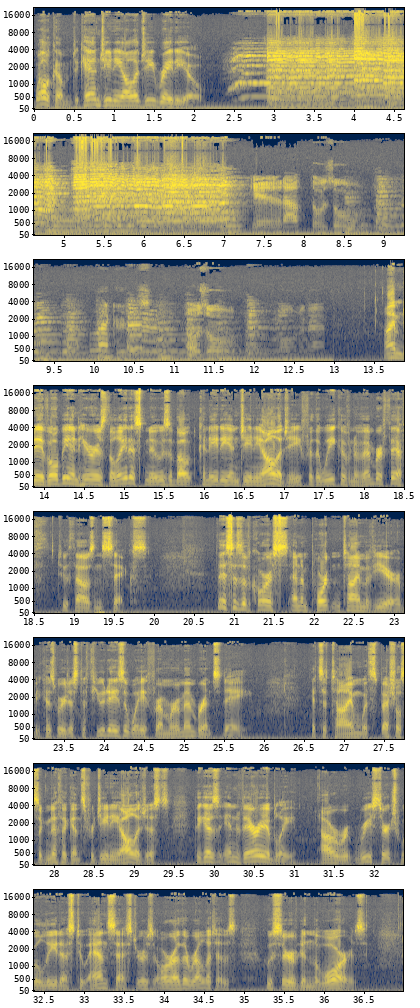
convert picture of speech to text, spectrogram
Welcome to CanGenealogy Radio. Get out those old records, those old phonographs. I'm Dave Obee, and here is the latest news about Canadian genealogy for the week of November 5th, 2006. This is, of course, an important time of year because we're just a few days away from Remembrance Day. It's a time with special significance for genealogists because invariably our research will lead us to ancestors or other relatives who served in the wars.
